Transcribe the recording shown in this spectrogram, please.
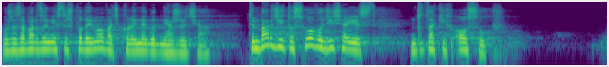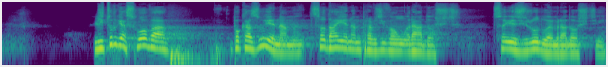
Może za bardzo nie chcesz podejmować kolejnego dnia życia. Tym bardziej to słowo dzisiaj jest do takich osób. Liturgia słowa pokazuje nam, co daje nam prawdziwą radość, co jest źródłem radości.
